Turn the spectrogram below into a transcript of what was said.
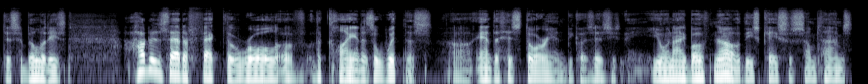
disabilities. How does that affect the role of the client as a witness uh, and a historian? Because as you, you and I both know, these cases sometimes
